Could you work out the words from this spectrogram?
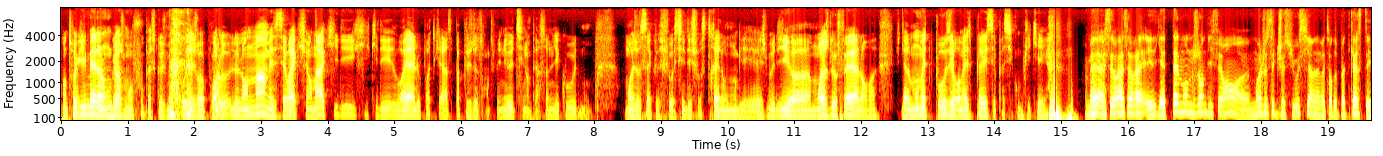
entre guillemets, la longueur, je m'en fous parce que je me pose et je reprends le, le, lendemain. Mais c'est vrai qu'il y en a qui disent, qui, qui disent, ouais, le podcast, pas plus de 30 minutes, sinon personne l'écoute. Bon, moi, je sais que je fais aussi des choses très longues et je me dis, euh, moi, je le fais. Alors, euh, finalement, mettre pause et remettre play, c'est pas si compliqué. Mais euh, c'est vrai, c'est vrai. Et il y a tellement de gens différents. Moi, je sais que je suis aussi un amateur de podcast et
